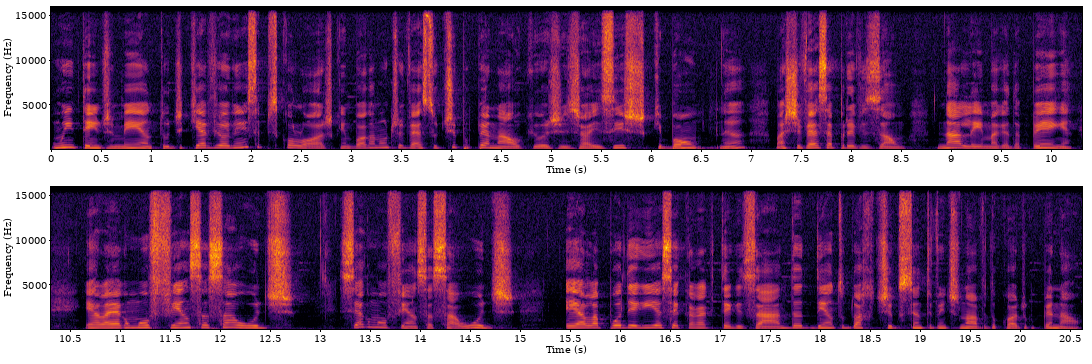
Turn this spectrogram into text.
um entendimento de que a violência psicológica, embora não tivesse o tipo penal que hoje já existe, que bom, né, mas tivesse a previsão na Lei Maria da Penha, ela era uma ofensa à saúde. Se era uma ofensa à saúde, ela poderia ser caracterizada dentro do artigo 129 do Código Penal.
